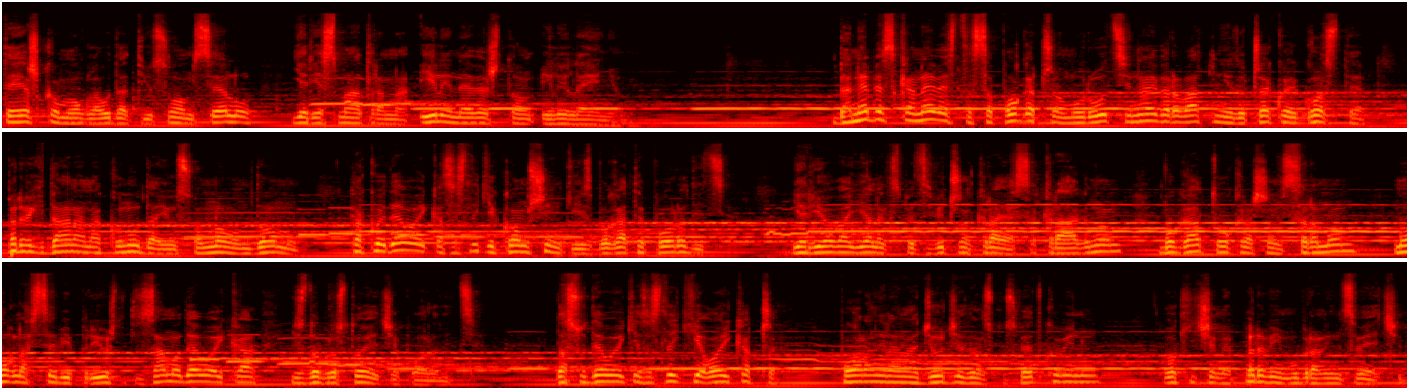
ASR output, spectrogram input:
teško mogla udati u svom selu jer je smatrana ili neveštom ili lenjom. Da nebeska nevesta sa pogačom u ruci najverovatnije dočekuje goste prvih dana nakon udaje u svom novom domu, kako je devojka sa slike komšinke iz bogate porodice, jer je ovaj jelek specifičnog kraja sa kragnom, bogato ukrašen srmom, mogla sebi priuštiti samo devojka iz dobrostojeće porodice. Da su devojke sa slike ojkače poranile na Đurđedansku svetkovinu, okićene prvim ubranim cvećem.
